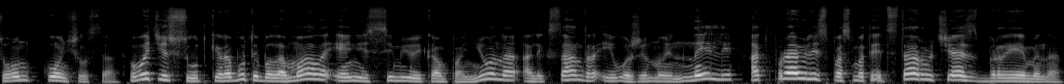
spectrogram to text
сон кончился. В эти сутки работы было мало, и они с семьей компаньона Александра и его женой Нелли отправились посмотреть старую часть Бремена.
